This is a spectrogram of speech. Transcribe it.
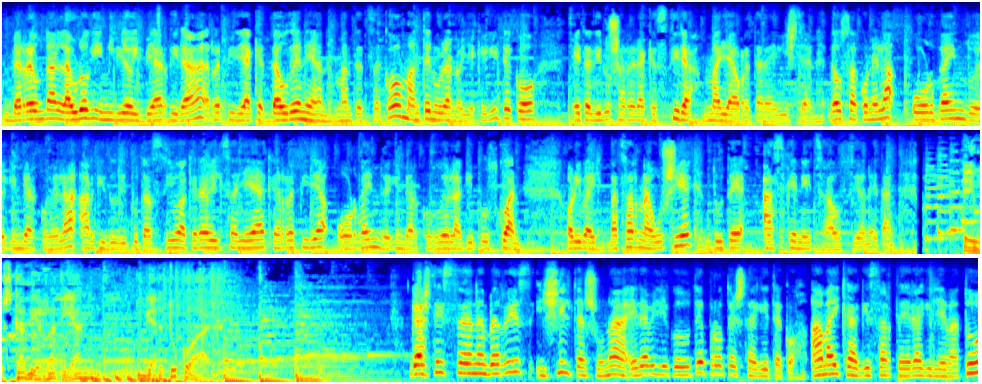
berreundan laurogi milioi behar dira errepideak daudenean mantentzeko, mantenulan hoiek egiteko, eta diru sarrerak ez dira maila horretara egisten. Gauzak onela ordaindu egin beharko dela argi du diputazioak erabiltzaileak errepidea ordaindu egin beharko duela Gipuzkoan. Hori bai, batzar nagusiek dute azken hitza auzi honetan. Euskadi Irratian gertukoak. Gasteizen berriz isiltasuna erabiliko dute protesta egiteko. Amaika gizarte eragile batu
